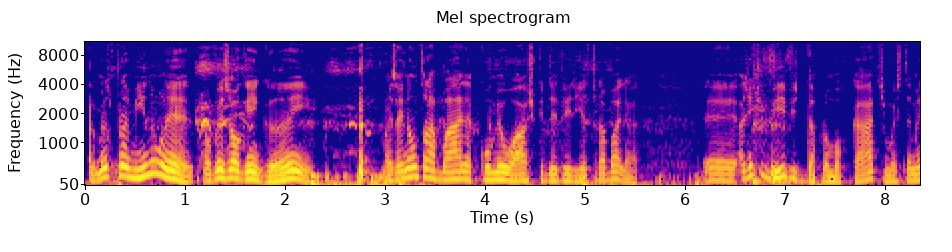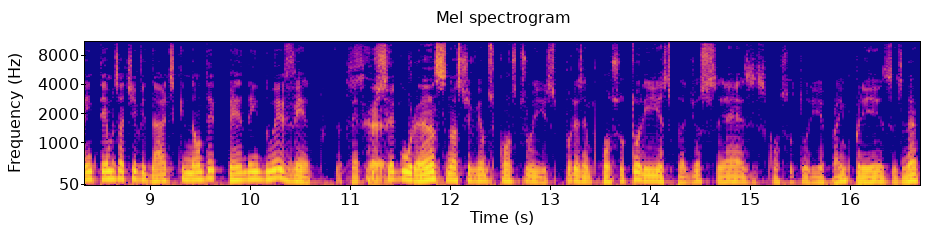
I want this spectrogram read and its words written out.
pelo menos para mim não é. Talvez alguém ganhe, mas aí não trabalha como eu acho que deveria trabalhar. É, a gente vive da Promocate, mas também temos atividades que não dependem do evento. Até por Certo. segurança nós tivemos que construir isso. Por exemplo, consultorias para dioceses, consultoria para empresas, né?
